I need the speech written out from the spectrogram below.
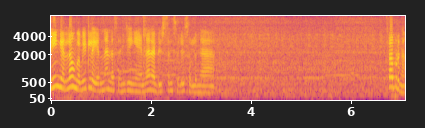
நீங்க எல்லாம் உங்க வீட்டில் என்னென்ன செஞ்சீங்க? என்னென்ன டிஷ்ஷுன்னு சொல்லி சொல்லுங்க. சாப்பிடுங்க.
